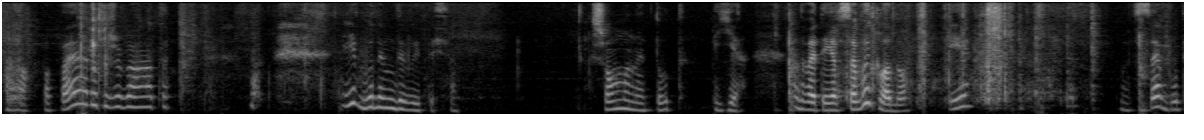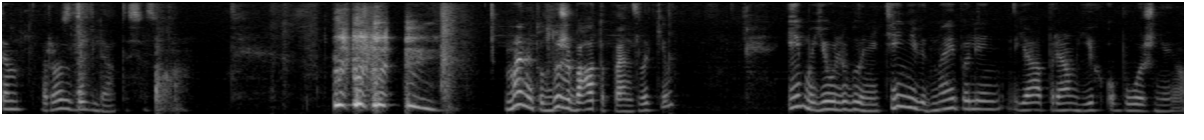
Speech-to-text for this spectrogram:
Ага, паперу дуже багато. І будемо дивитися, що в мене тут є. Ну, давайте я все викладу і все будемо роздивлятися з вами. У тут дуже багато пензликів. І мої улюблені тіні від Maybelline, я прям їх обожнюю.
